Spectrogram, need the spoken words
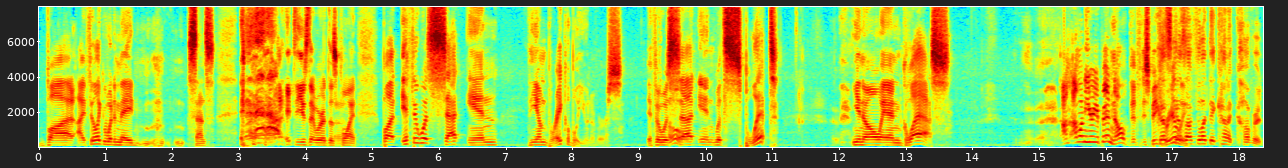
but I feel like it would have made sense. I hate to use that word at this point, but if it was set in the Unbreakable universe, if it was Oh. set in with Split, you know, and Glass. I'm, I want to hear your opinion. No, speak Because really. I feel like they kind of covered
